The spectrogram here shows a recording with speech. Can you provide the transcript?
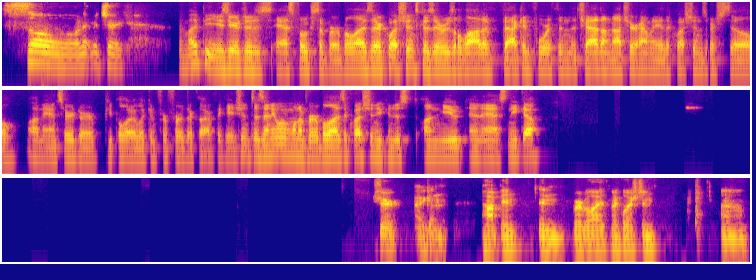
So let me check. It might be easier to just ask folks to verbalize their questions because there was a lot of back and forth in the chat. I'm not sure how many of the questions are still unanswered or people are looking for further clarification. Does anyone want to verbalize a question? You can just unmute and ask Nico. Sure, I can hop in and verbalize my question. Um,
